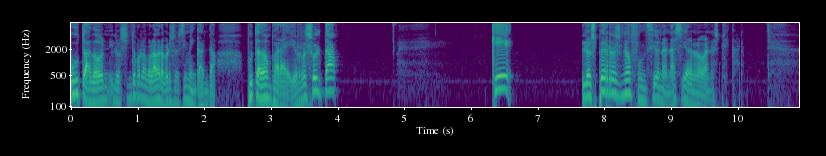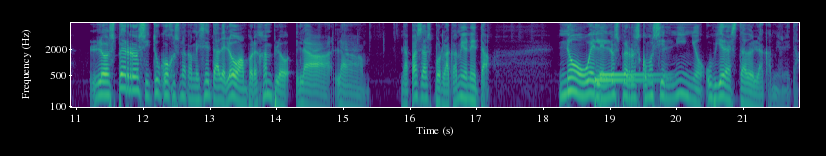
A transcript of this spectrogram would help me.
putadón, y lo siento por la palabra, pero eso así me encanta, putadón para ellos. Resulta que los perros no funcionan así, ahora no lo van a explicar. Los perros, si tú coges una camiseta de Loan, por ejemplo, y la, la, pasas por la camioneta, no huelen los perros como si el niño hubiera estado en la camioneta.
